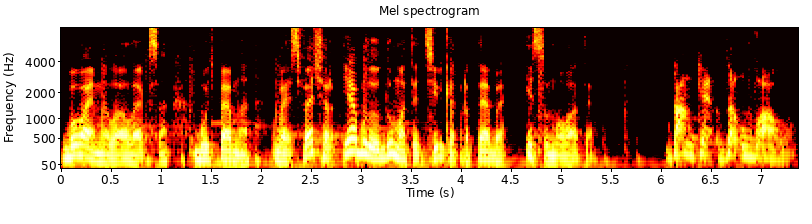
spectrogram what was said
Бувай, мила Олекса, будь певна, весь вечір я буду думати тільки про тебе і сумувати. Данке за увагу!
